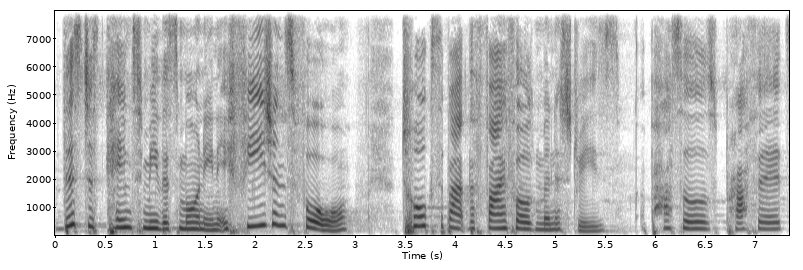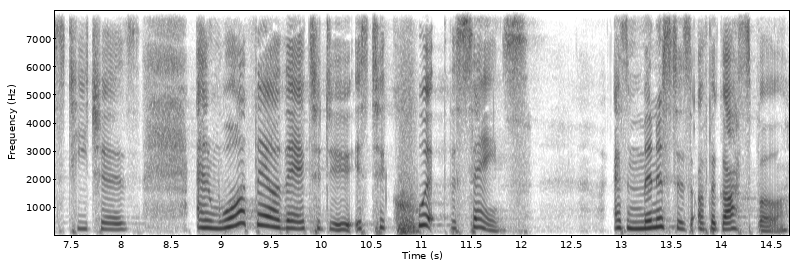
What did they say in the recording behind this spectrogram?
this just came to me this morning. Ephesians 4 talks about the fivefold ministries apostles, prophets, teachers, and what they are there to do is to equip the saints as ministers of the gospel.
